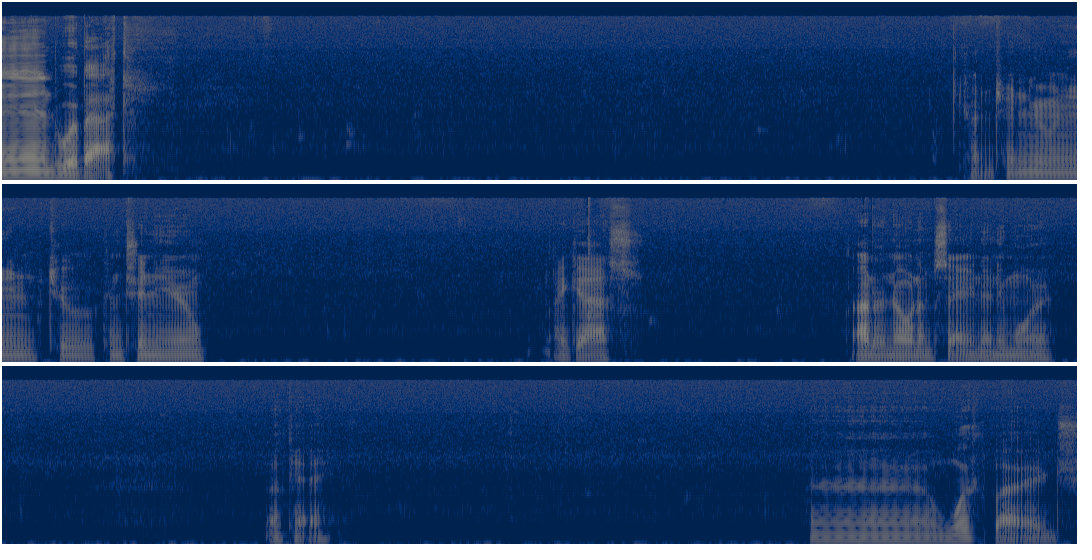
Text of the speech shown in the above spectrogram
And we're back. Continuing to continue, I guess. I don't know what I'm saying anymore. Okay. Uh, work barge.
